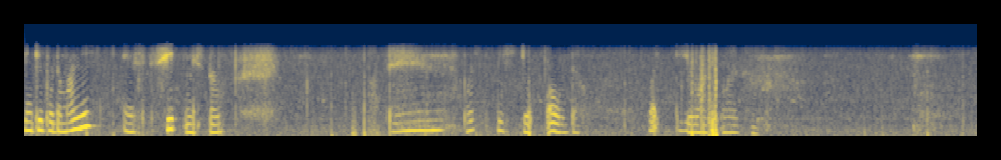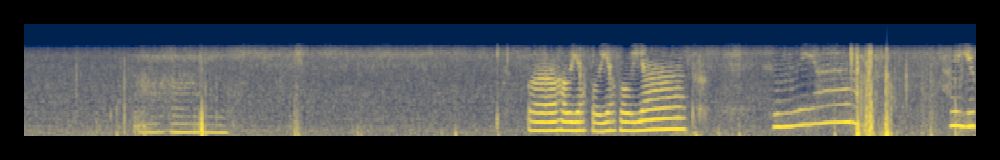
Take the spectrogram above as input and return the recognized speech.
Thank you for the money and shit, mister. And what is your order? What do you want to order? Mhm. Uh, hurry up, hurry up, hurry up. Hurry up. Hurry up,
